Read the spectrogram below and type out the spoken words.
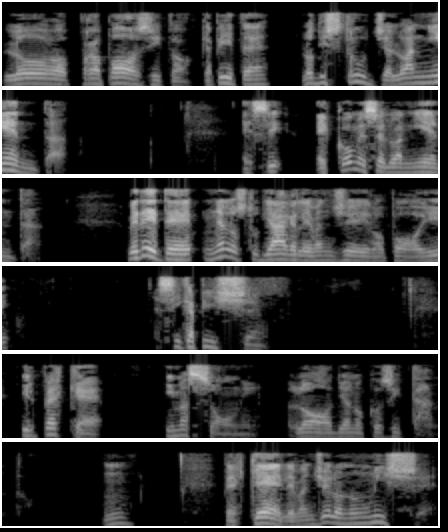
loro proposito, capite? Lo distrugge, lo annienta. E eh sì, è come se lo annienta. Vedete, nello studiare l'Evangelo poi si capisce il perché i massoni lo odiano così tanto. Mm? Perché l'Evangelo non unisce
